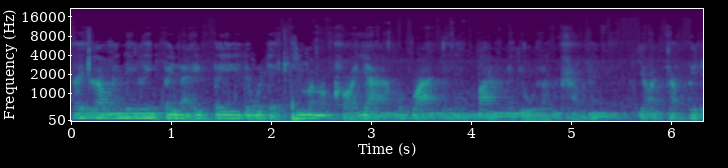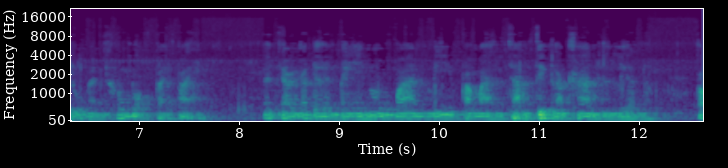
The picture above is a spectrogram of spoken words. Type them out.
เฮ้ยเราไม่ได้รีบไปไหนไปดูเด็กที่มันมาขอยาเมื่อวานนี้ในบ้านมาอยู่หลังเขาย้อนกลับไปดูกันเขาบอกไปไปอาจารย์ก็เดินไปเห็นหมู่บ้านมีประมาณสามสิบหลังคาเรือนก็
